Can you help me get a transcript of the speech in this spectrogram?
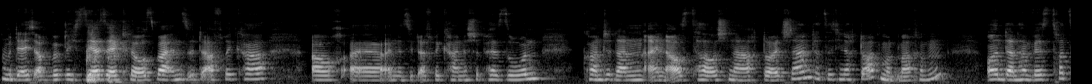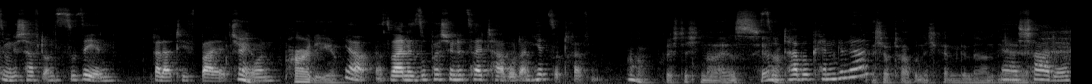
mit der ich auch wirklich sehr, sehr close war in Südafrika, auch äh, eine südafrikanische Person, konnte dann einen Austausch nach Deutschland, tatsächlich nach Dortmund machen. Und dann haben wir es trotzdem geschafft, uns zu sehen. Relativ bald schon. Hey, Party. Ja, es war eine super schöne Zeit, Tabo dann hier zu treffen. Oh, richtig nice. Ja. Hast du Tabo kennengelernt? Ich habe Tabo nicht kennengelernt. Ja, nee. schade.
